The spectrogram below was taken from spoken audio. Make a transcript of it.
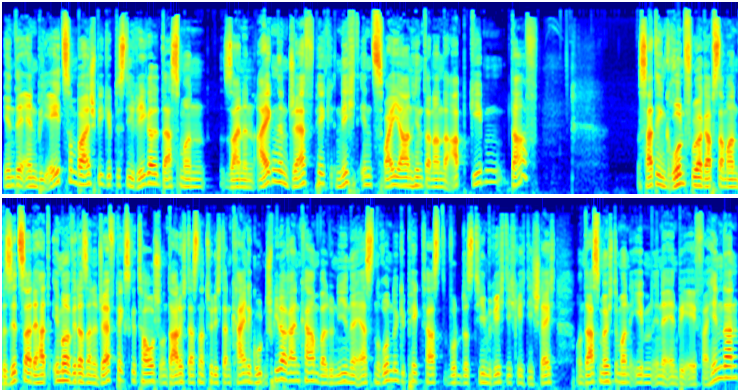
In der NBA zum Beispiel gibt es die Regel, dass man seinen eigenen Draft-Pick nicht in zwei Jahren hintereinander abgeben darf. Es hat den Grund, früher gab es da mal einen Besitzer, der hat immer wieder seine Draftpicks getauscht und dadurch, dass natürlich dann keine guten Spieler reinkamen, weil du nie in der ersten Runde gepickt hast, wurde das Team richtig, richtig schlecht. Und das möchte man eben in der NBA verhindern.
